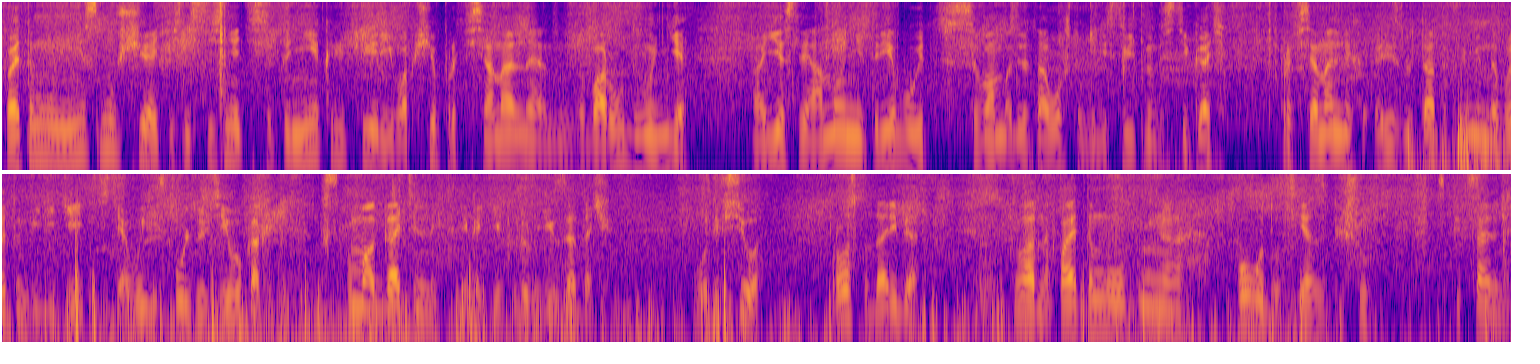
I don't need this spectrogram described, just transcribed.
Поэтому не смущайтесь, не стесняйтесь, это не критерий вообще профессиональное оборудование, а если оно не требует вам для того, чтобы действительно достигать профессиональных результатов именно в этом виде деятельности, а вы используете его как вспомогательный для каких-то других задач. Вот и все. Просто, да, ребят? Ладно, поэтому э, по поводу я запишу специальное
